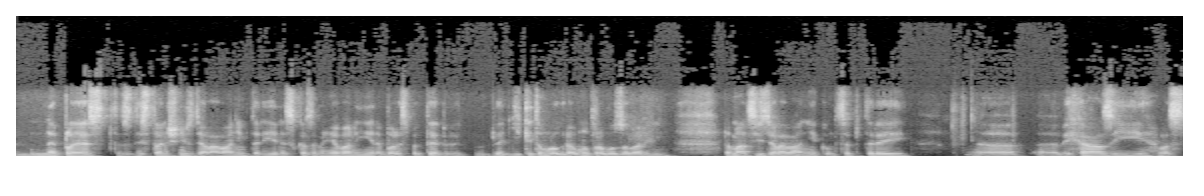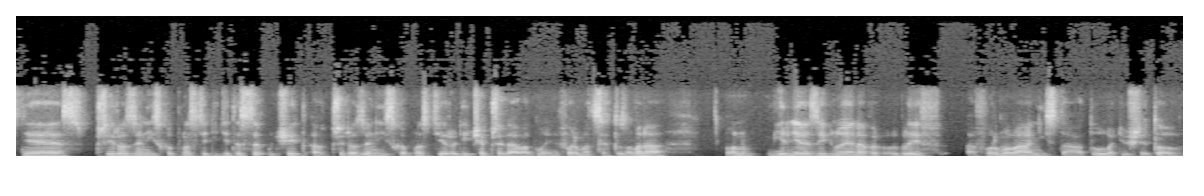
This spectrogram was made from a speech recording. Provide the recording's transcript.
Neplést s distančním vzděláváním, který je dneska zeměňovaný, nebo respektive díky tomu lockdownu provozovaný. Domácí vzdělávání je koncept, který Eh, eh, vychází vlastně z přirozené schopnosti dítěte se učit a přirozené schopnosti rodiče předávat mu informace. To znamená, on mírně rezignuje na vliv a formování státu, ať už je to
